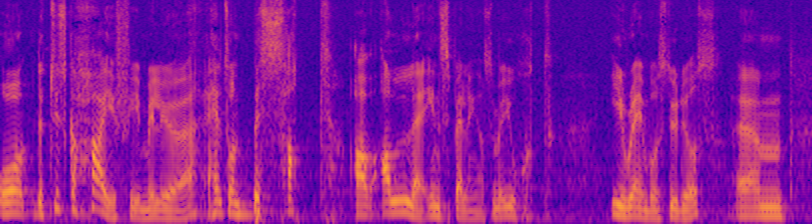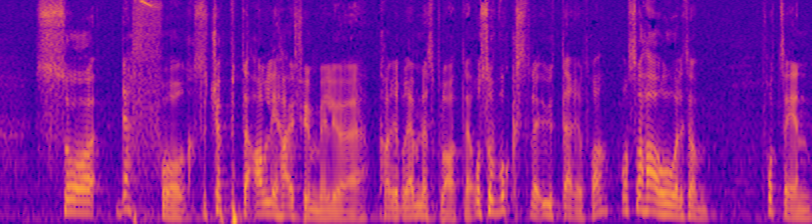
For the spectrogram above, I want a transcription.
Og det tyske hifi-miljøet er helt sånn besatt av alle innspillinger som er gjort i Rainbow Studios. Um, så derfor så kjøpte alle i hifi-miljøet Kari Bremnes-plate, og så vokste det ut derifra. Og så har hun liksom fått seg en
